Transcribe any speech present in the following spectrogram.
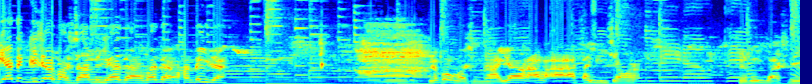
গিয়া দেখ গিয়া বাস যা লিয়া যা ভাই যা ওখান থেকে যা। দেখো বাস না আয়া আতাই লিছে আমার। সেদুল বাস রে।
